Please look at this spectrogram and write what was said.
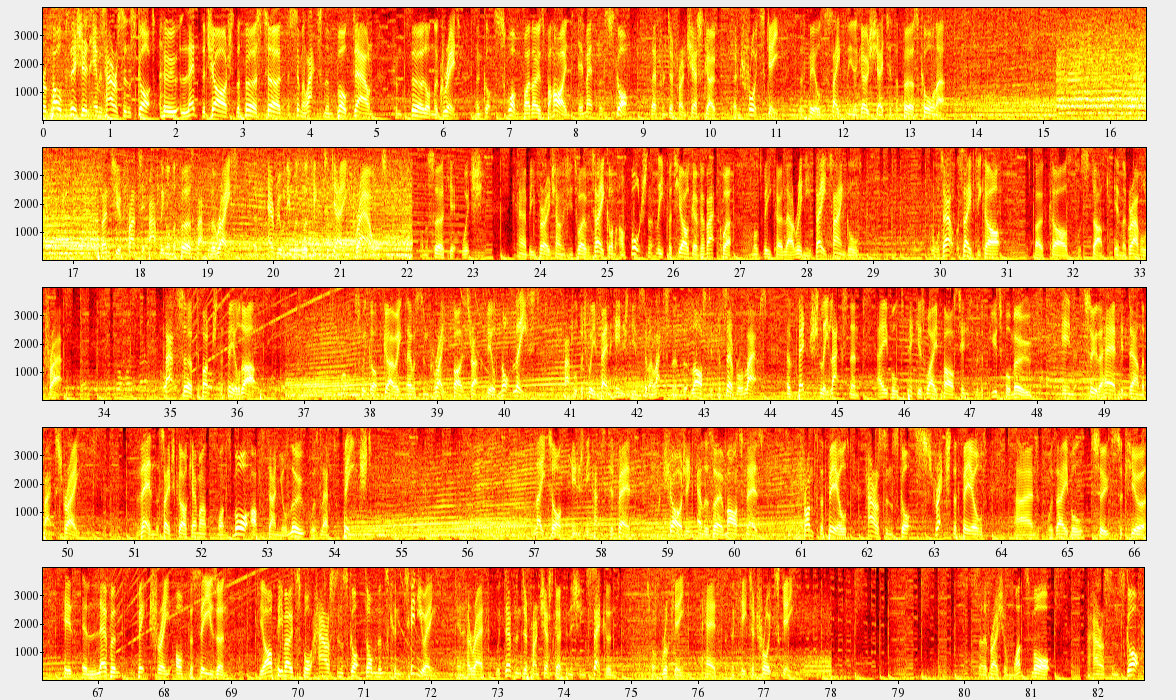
From pole position, it was Harrison Scott who led the charge to the first turn. Simo Laaksonen bogged down from third on the grid and got swamped by those behind. It meant that Scott led from De Francesco and Troitsky as the field safely negotiated the first corner. Plenty of frantic battling on the first lap of the race as everybody was looking to gain ground on the circuit, which can be very challenging to overtake on. Unfortunately for Tiago Vivacqua and Lodovico Laurini, they tangled, brought out the safety car as both cars were stuck in the gravel trap. That served to bunch the field up. Once we got going, there were some great fights throughout the field, not least battle between Ben Hingeley and Simo Laaksonen that lasted for several laps. Eventually, Laaksonen able to pick his way past Hingeley with a beautiful move into the hairpin down the back straight. Then the safety car came out once more after Daniel Liu was left beached. Late on, Hingeley had to defend charging Eliseo Martinez. At the front of the field, Harrison Scott stretched the field and was able to secure his 11th victory of the season. The RP Motorsport Harrison Scott dominance continuing in Jerez, with Devlin De Francesco finishing second, top rookie ahead of Nikita Troitsky. Celebration once more for Harrison Scott.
